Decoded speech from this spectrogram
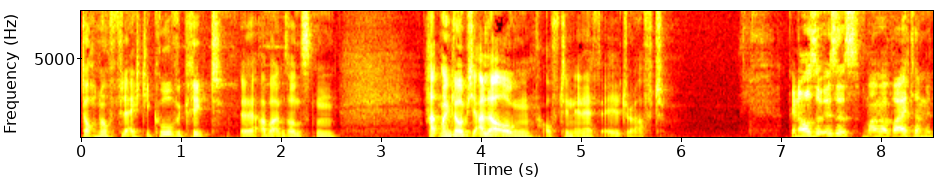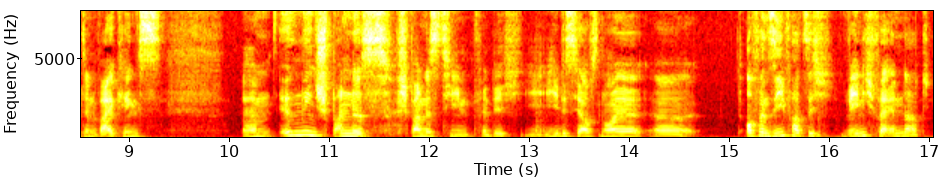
doch noch vielleicht die Kurve kriegt. Äh, aber ansonsten hat man, glaube ich, alle Augen auf den NFL-Draft. Genau so ist es. Machen wir weiter mit den Vikings. Ähm, irgendwie ein spannendes, spannendes Team, finde ich. Jedes Jahr aufs Neue. Äh, offensiv hat sich wenig verändert.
